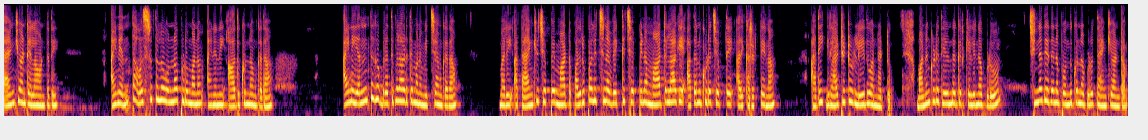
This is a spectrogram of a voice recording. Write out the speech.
థ్యాంక్ యూ అంటే ఎలా ఉంటుంది? ఆయన ఎంత అవసరతలో ఉన్నప్పుడు మనం ఆయనని ఆదుకున్నాం కదా? ఆయన ఎంతగా బ్రతిమలాడితే మనం ఇచ్చాం కదా? మరి ఆ థ్యాంక్ యూ చెప్పే మాట పది రూపాయలు ఇచ్చిన వ్యక్తి చెప్పిన మాటలాగే అతను కూడా చెప్తే అది కరెక్టేనా అది గ్రాటిట్యూడ్ లేదు అన్నట్టు. మనం కూడా దేవుని దగ్గరికి వెళ్ళినప్పుడు చిన్నది ఏదైనా పొందుకున్నప్పుడు థ్యాంక్ యూ అంటాం.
